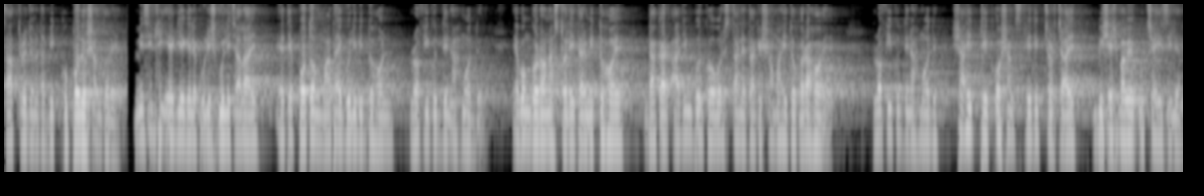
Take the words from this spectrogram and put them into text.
ছাত্র জনতা বিক্ষোভ প্রদর্শন করে। মিছিলটি এগিয়ে গেলে পুলিশ গুলি চালায়, এতে প্রথম মাথায় গুলিবিদ্ধ হন রফিক উদ্দিন আহমদ এবং ঘটনাস্থলেই তার মৃত্যু হয়। ঢাকার আজিমপুর কবরস্থানে তাকে সমাহিত করা হয়। রফিক উদ্দিন আহমদ সাহিত্যিক ও সাংস্কৃতিক চর্চায় বিশেষভাবে উৎসাহী ছিলেন।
